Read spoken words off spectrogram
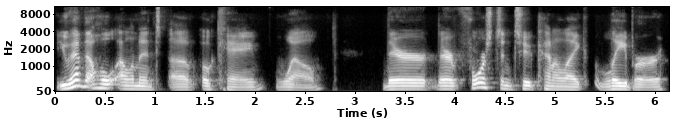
you have that whole element of okay, well, they're they're forced into kind of like labor,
